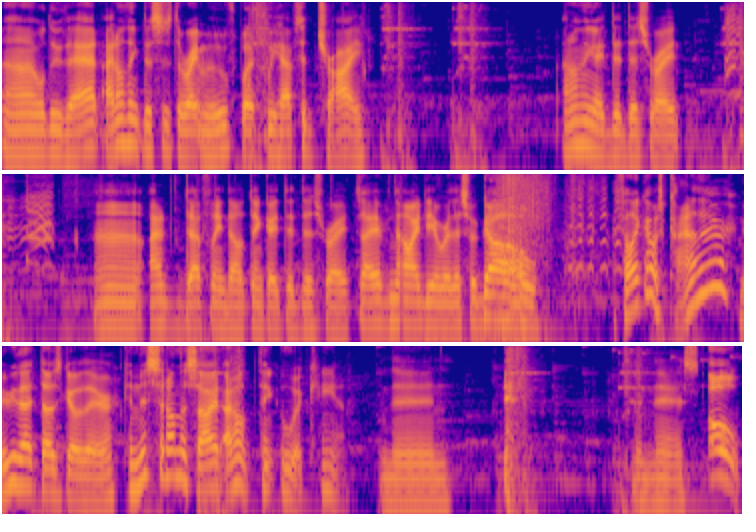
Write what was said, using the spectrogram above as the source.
Uh, we'll do that. I don't think this is the right move, but we have to try. I don't think I did this right. Uh, I definitely don't think I did this right. I have no idea where this would go. I felt like I was kind of there. Maybe that does go there. Can this sit on the side? I don't think... Ooh, it can. And then... then this. Oh,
